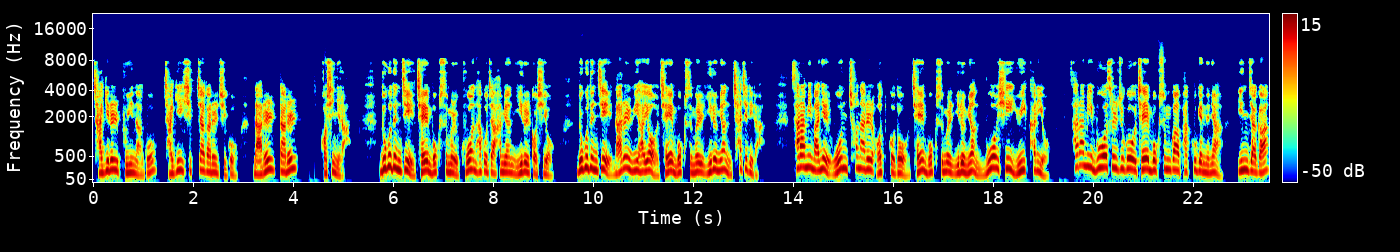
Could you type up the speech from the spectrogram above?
자기를 부인하고 자기 십자가를 지고 나를 따를 것이니라. 누구든지 제 목숨을 구원하고자 하면 잃을 것이요. 누구든지 나를 위하여 제 목숨을 잃으면 찾으리라. 사람이 만일 온 천하를 얻고도 제 목숨을 잃으면 무엇이 유익하리요? 사람이 무엇을 주고 제 목숨과 바꾸겠느냐? 인자가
